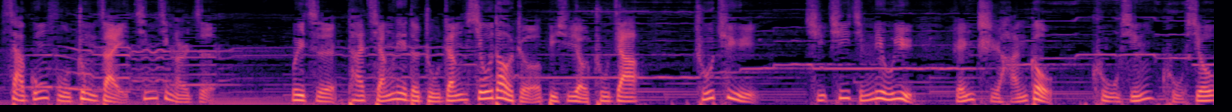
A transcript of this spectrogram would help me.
下功夫重在清净二字。为此，他强烈的主张修道者必须要出家，除去其七情六欲，忍耻含垢，苦行苦修。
